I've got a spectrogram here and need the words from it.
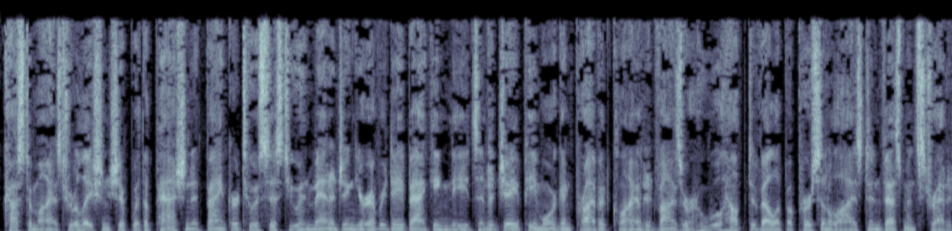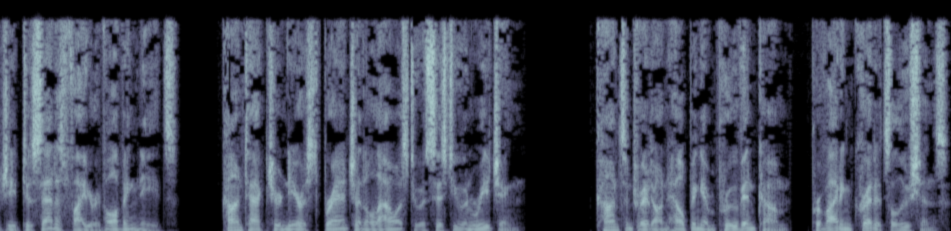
customized relationship with a passionate banker to assist you in managing your everyday banking needs and a JP Morgan private client advisor who will help develop a personalized investment strategy to satisfy your evolving needs. Contact your nearest branch and allow us to assist you in reaching. Concentrate on helping improve income, providing credit solutions,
